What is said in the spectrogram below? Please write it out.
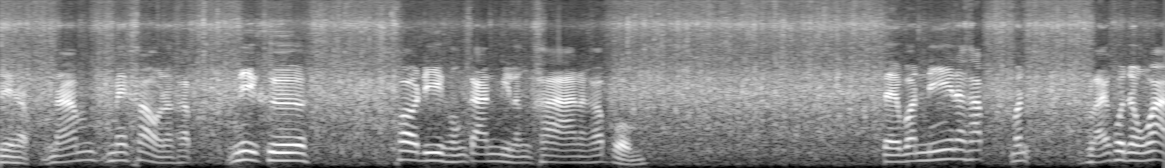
นี่ครับ น้ำไม่เข้านะครับ นี่คือข้อดีของการมีหลังคานะครับ ผม แต่วันนี้นะครับ มันหลายคนจะว่า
